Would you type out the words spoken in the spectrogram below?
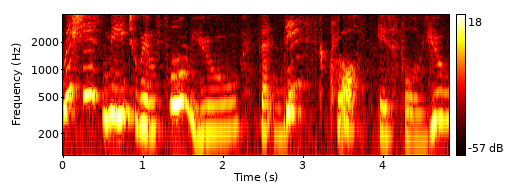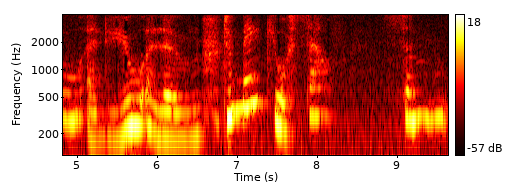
wishes me to inform you that this cloth is for you and you alone to make yourself some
